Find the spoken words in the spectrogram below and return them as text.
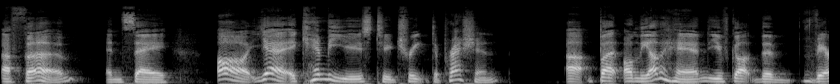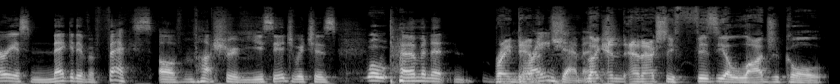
affirm and say, "Oh, yeah, it can be used to treat depression." Uh, but on the other hand, you've got the various negative effects of mushroom usage, which is Well, permanent brain damage. Brain damage. Like and, and actually physiological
